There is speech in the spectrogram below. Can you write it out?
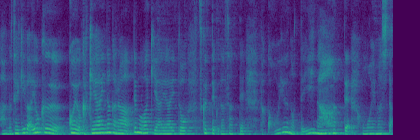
あの手際よく声を掛け合いながらでも和気あいあいと作ってくださってこういうのっていいなって思いました。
